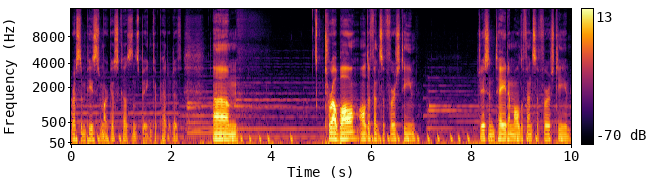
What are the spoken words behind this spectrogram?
Rest in peace to Marcus Cousins being competitive. Um, Terrell Ball, all defensive first team. Jayson Tatum, all defensive first team.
